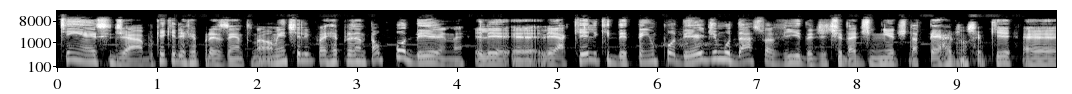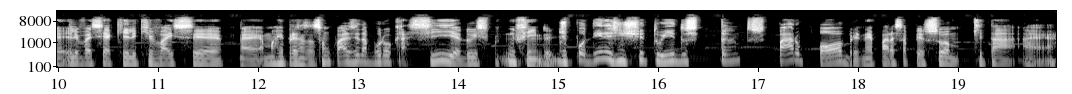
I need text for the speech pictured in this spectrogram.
Quem é esse diabo? O que, que ele representa? Normalmente ele vai representar o poder, né? Ele é, ele é aquele que detém o poder de mudar a sua vida, de te dar dinheiro, te dar terra, de não sei o quê. É, ele vai ser aquele que vai ser é, uma representação quase da burocracia, do, enfim, de poderes instituídos tantos para o pobre, né, para essa pessoa que está é,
